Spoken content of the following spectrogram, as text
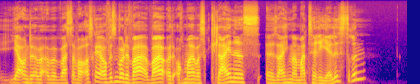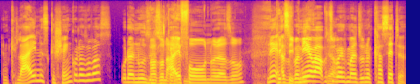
ja, und aber, aber was aber Oskar ja auch wissen wollte, war, war auch mal was Kleines, äh, sag ich mal, Materielles drin? ein kleines Geschenk oder sowas? Oder nur Mal so ein iPhone oder so. Nee, also bei mir war ja. zum Beispiel mal so eine Kassette.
